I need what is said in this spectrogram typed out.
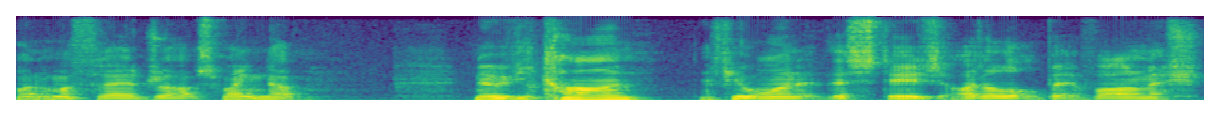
onto my thread wraps, wind up. Now if you can, if you want at this stage, add a little bit of varnish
